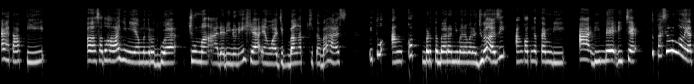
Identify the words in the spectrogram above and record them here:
Eh tapi uh, satu hal lagi nih yang menurut gue cuma ada di Indonesia yang wajib banget kita bahas itu angkot bertebaran di mana-mana juga gak sih? Angkot ngetem di A, di B, di C, itu pasti lu ngeliat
